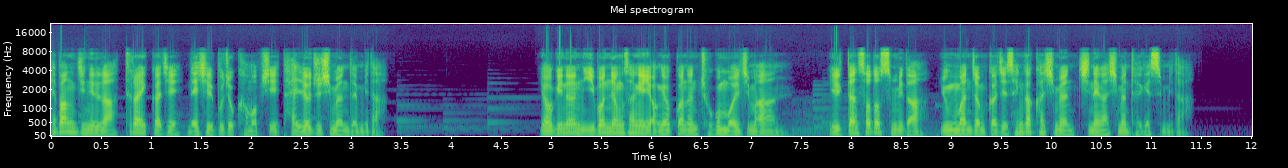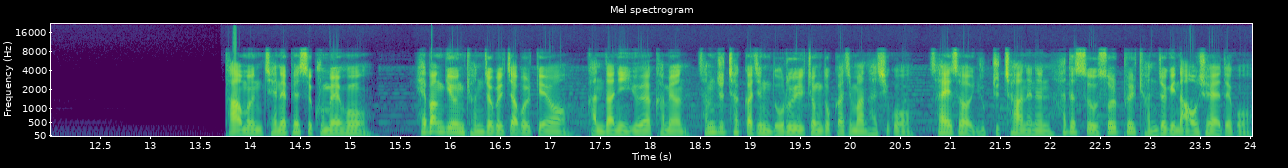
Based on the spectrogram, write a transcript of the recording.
해방지닐라, 트라이까지 내실 부족함 없이 달려주시면 됩니다. 여기는 이번 영상의 영역과는 조금 멀지만 일단 써뒀습니다. 6만 점까지 생각하시면 진행하시면 되겠습니다. 다음은 제네페스 구매 후 해방기운 견적을 짜볼게요. 간단히 요약하면 3주차까진 노루 일정도까지만 하시고 4에서 6주차 안에는 하드스 솔플 견적이 나오셔야 되고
